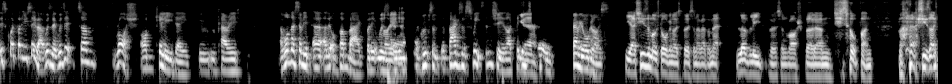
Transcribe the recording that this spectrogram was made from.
it's quite funny you say that, wasn't it? Was it um, Roche on Kili, Dave, who, who carried? It wasn't necessarily a, a little bum bag, but it was Oh, yeah. uh, groups of bags of sweets, didn't she? Like for each Yeah. day. Very organised. yeah, she's the most organized person I've ever met. Lovely person, Rosh, but um, she's so fun. But she's like,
